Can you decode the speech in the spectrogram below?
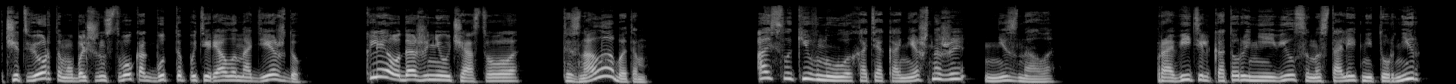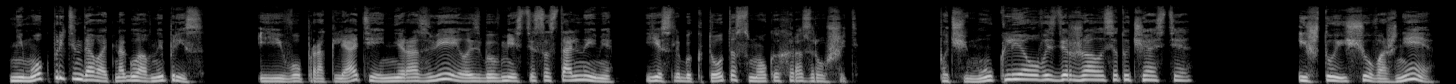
К четвертому большинство как будто потеряло надежду. Клео даже не участвовала. Ты знала об этом? Айсла кивнула, хотя, конечно же, не знала. Правитель, который не явился на столетний турнир, не мог претендовать на главный приз. И его проклятие не развеялось бы вместе с остальными, если бы кто-то смог их разрушить. Почему Клео воздержалась от участия? И что еще важнее,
